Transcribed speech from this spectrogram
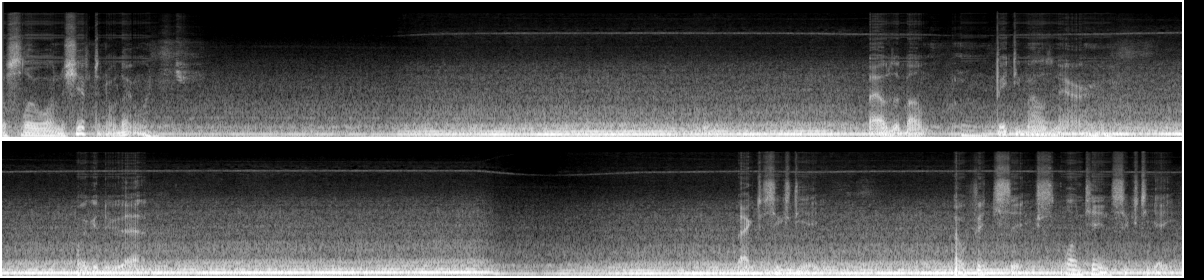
little slow on the shifting on that one. That was about 50 miles an hour. We could do that. Back to 68. No, 56. 110, 68.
